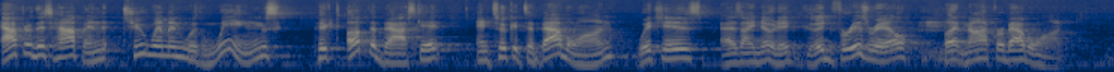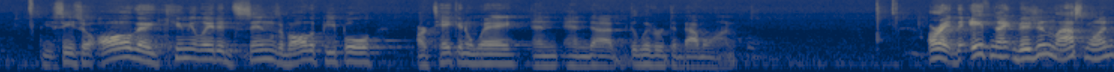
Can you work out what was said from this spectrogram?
After this happened, two women with wings picked up the basket and took it to Babylon, which is, as I noted, good for Israel, but not for Babylon. You see, so all the accumulated sins of all the people are taken away and, and uh, delivered to Babylon. All right, the eighth night vision, last one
